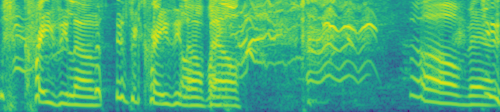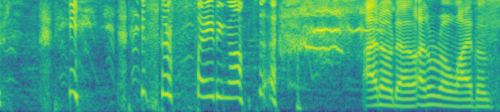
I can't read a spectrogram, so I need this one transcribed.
It's crazy love. It's a crazy oh, love my bell. oh man, Dude. if they're fighting off the I don't know. I don't know why those.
